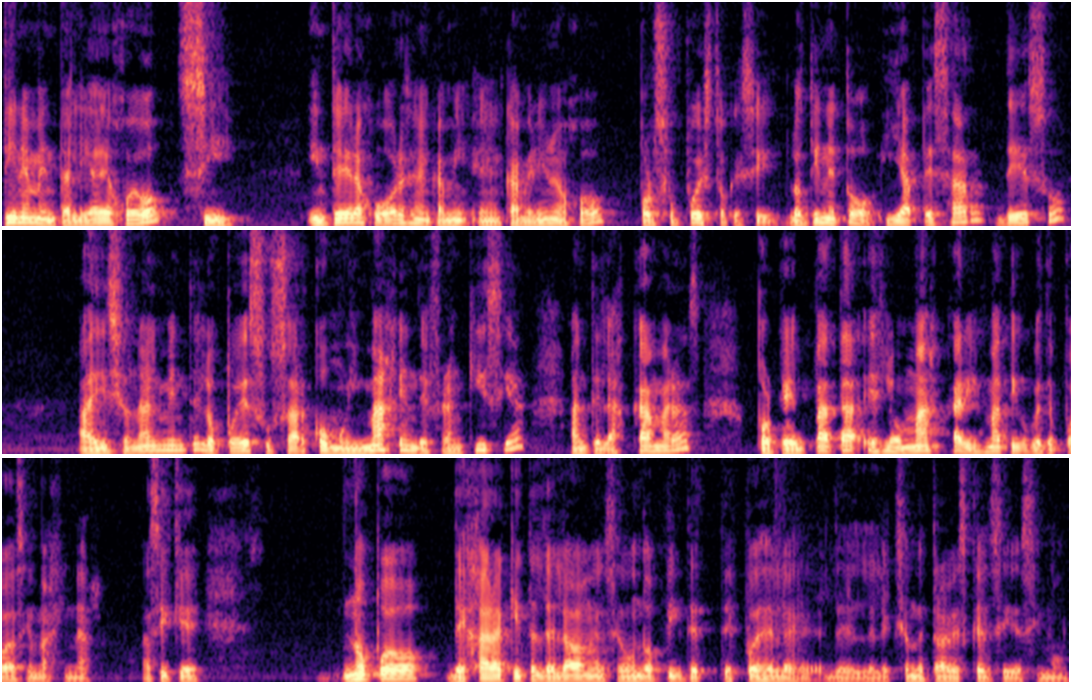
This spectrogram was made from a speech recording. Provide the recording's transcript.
¿Tiene mentalidad de juego? Sí. ¿Integra jugadores en el, en el camerino de juego? Por supuesto que sí. Lo tiene todo. Y a pesar de eso, adicionalmente lo puedes usar como imagen de franquicia ante las cámaras, porque el pata es lo más carismático que te puedas imaginar. Así que no puedo dejar a Kittel de lado en el segundo pick de- después de la, de la elección de Travis Kelsey y de Simón.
